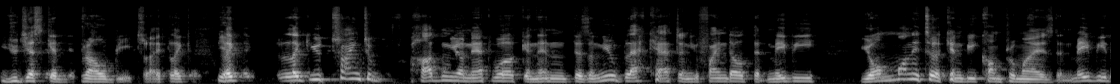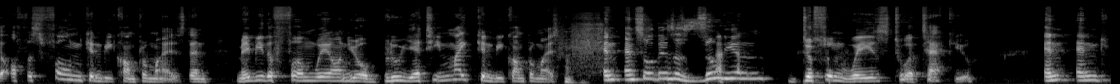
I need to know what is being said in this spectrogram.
you just get browbeat, right? Like yeah. like like you're trying to harden your network and then there's a new black hat and you find out that maybe your monitor can be compromised and maybe the office phone can be compromised and maybe the firmware on your blue yeti mic can be compromised. And and so there's a zillion different ways to attack you. And and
